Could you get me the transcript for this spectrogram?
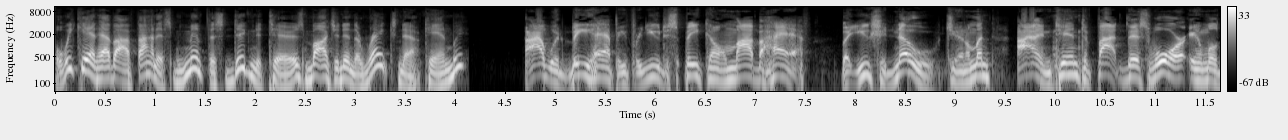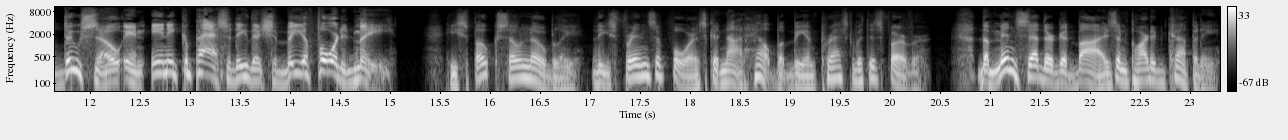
We can't have our finest Memphis dignitaries marching in the ranks now, can we? I would be happy for you to speak on my behalf, but you should know, gentlemen, I intend to fight this war and will do so in any capacity that should be afforded me. He spoke so nobly, these friends of Forrest could not help but be impressed with his fervor. The men said their goodbyes and parted company.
